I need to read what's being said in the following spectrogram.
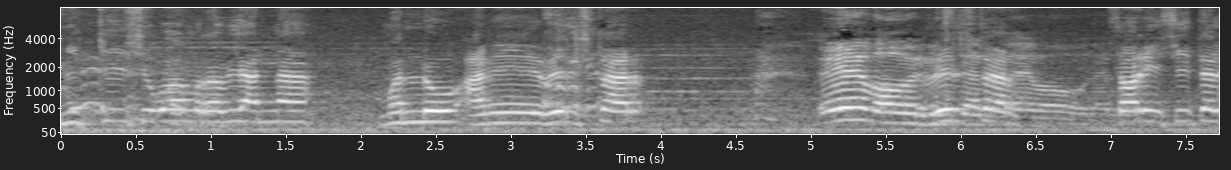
मिक्की शुभम रवी अण्णा मल्लू आणि रील स्टार ए भाऊ रील स्टार सॉरी शीतल.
